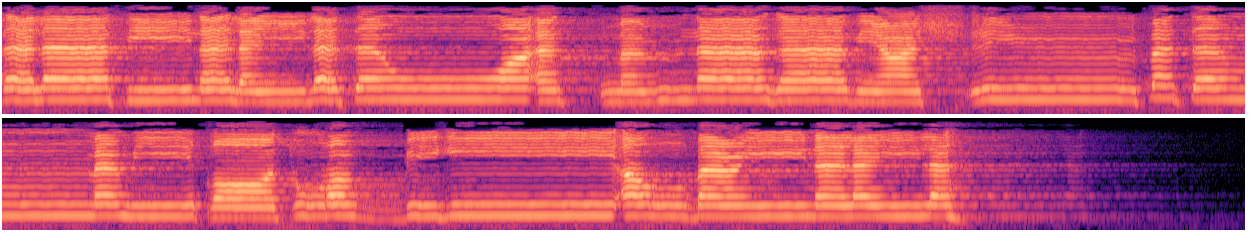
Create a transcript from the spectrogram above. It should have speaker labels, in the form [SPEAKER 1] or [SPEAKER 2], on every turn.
[SPEAKER 1] ثلاثين ليلة وأتممناها بعشر فتم ميقات ربه أربعين ليلة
